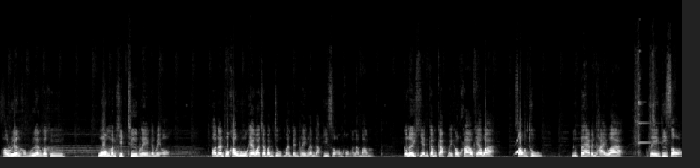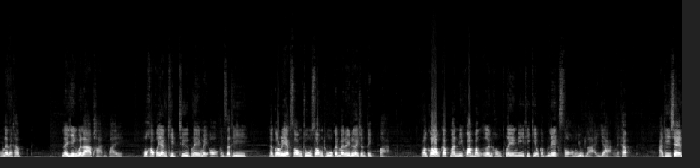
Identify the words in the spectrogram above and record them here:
เพราะเรื่องของเรื่องก็คือ วงมันคิดชื่อเพลงกันไม่ออก ตอนนั้นพวกเขารู้แค่ว่าจะบรรจุมันเป็นเพลงลำดับที่ 2 ของอัลบั้ม ก็เลยเขียนกำกับไว้คร่าวๆ แค่ว่าซองทูหรือแปลเป็นไทยว่าเพลงที่2นั่นแหละครับ และยิ่งเวลาผ่านไป พวกเขาก็ยังคิดชื่อเพลงไม่ออกกันสักที แล้วก็เรียกซองทูซองทูกันมาเรื่อยๆ จนติดปาก ประกอบกับมันมีความบังเอิญของเพลงนี้ที่เกี่ยวกับเลข 2 อยู่หลายอย่างนะครับ อาทิเช่น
